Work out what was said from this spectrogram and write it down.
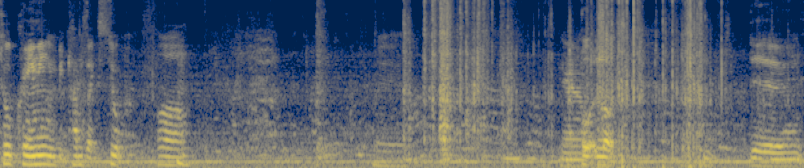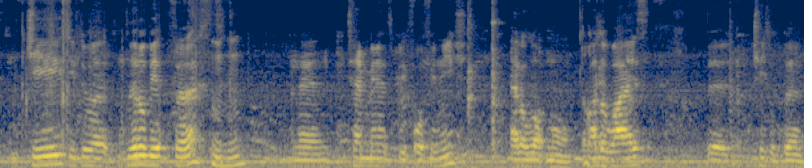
too creamy becomes like soup. oh Now, put a lot the cheese you do a little bit 1st Mhm. and then 10 minutes before finish, add a lot more. Okay. Otherwise, the cheese will burn.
